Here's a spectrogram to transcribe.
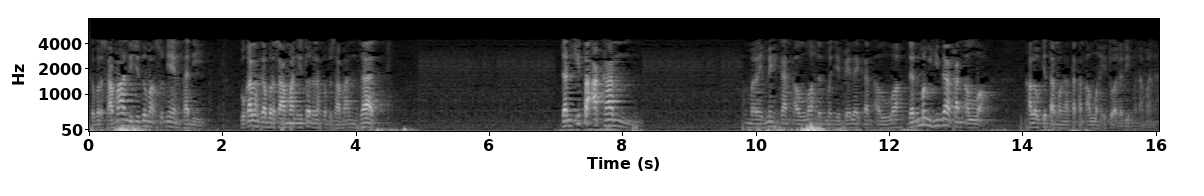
Kebersamaan di situ maksudnya yang tadi. Bukanlah kebersamaan itu adalah kebersamaan zat. Dan kita akan meremehkan Allah dan menyepelekan Allah dan menghinakan Allah kalau kita mengatakan Allah itu ada di mana-mana.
